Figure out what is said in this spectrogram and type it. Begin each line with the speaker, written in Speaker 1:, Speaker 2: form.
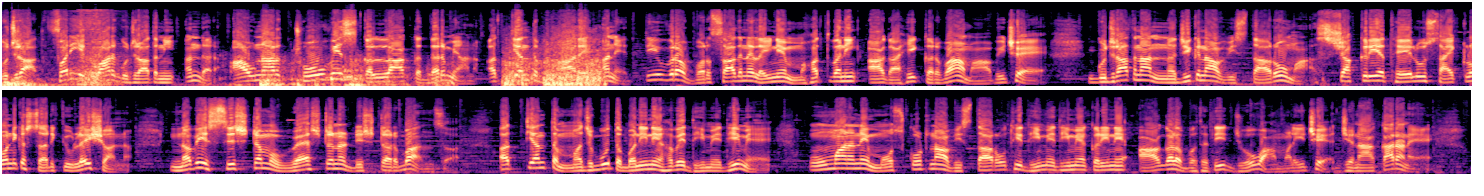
Speaker 1: ગુજરાત. ફરી એકવાર ગુજરાતની અંદર આવનાર ચોવીસ કલાક દરમિયાન અત્યંત ભારે અને તીવ્ર વરસાદને લઈને મહત્વની આગાહી કરવામાં આવી છે. ગુજરાતના નજીકના વિસ્તારોમાં સક્રિય થયેલું સાયક્લોનિક સર્ક્યુલેશન, નવી સિસ્ટમ વેસ્ટર્ન ડિસ્ટર્બન્સ અત્યંત મજબૂત બનીને હવે ધીમે ધીમે ઓમાન અને મોસ્કોટના વિસ્તારોથી ધીમે ધીમે કરીને આગળ વધતી જોવા મળી છે. જેના કારણે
